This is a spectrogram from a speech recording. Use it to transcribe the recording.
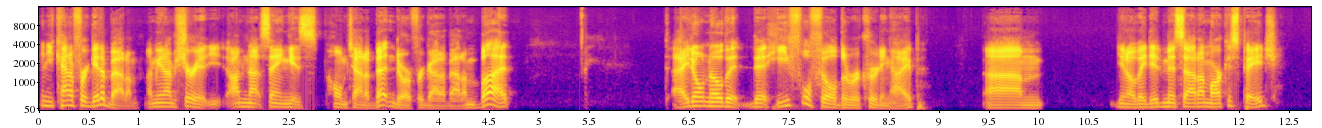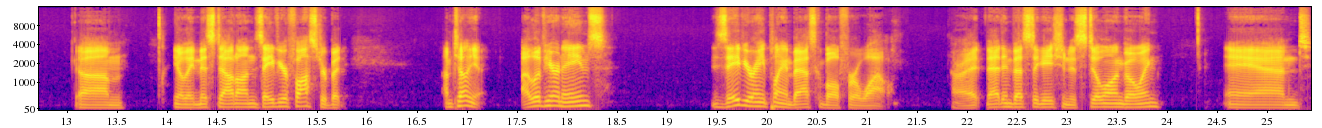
and you kind of forget about him. I mean, I'm sure I'm not saying his hometown of Bettendorf forgot about him, but I don't know that that he fulfilled the recruiting hype. Um, you know, they did miss out on Marcus Paige. Um, you know, they missed out on Xavier Foster, but I'm telling you, I live here in Ames. Xavier ain't playing basketball for a while. All right. That investigation is still ongoing. And,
